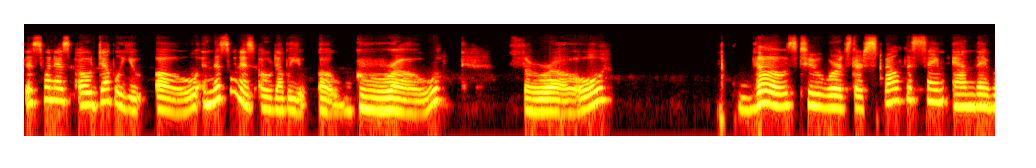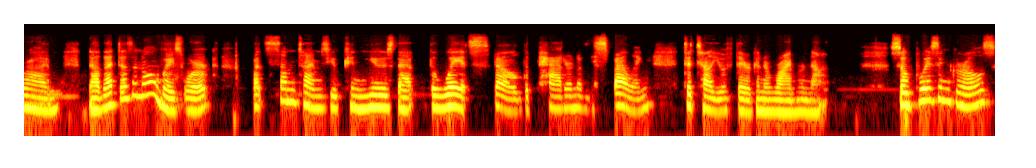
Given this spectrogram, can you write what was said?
This one is O-W-O, and this one is O-W-O. Grow, throw, those two words, they're spelled the same and they rhyme. Now, that doesn't always work, but sometimes you can use that, the way it's spelled, the pattern of the spelling, to tell you if they're going to rhyme or not. So, boys and girls,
